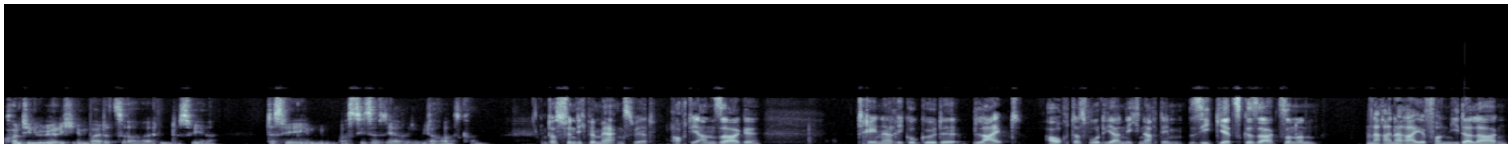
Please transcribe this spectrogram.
kontinuierlich eben weiterzuarbeiten, dass wir, dass wir eben aus dieser Serie wieder rauskommen. Und das finde ich bemerkenswert. Auch die Ansage, Trainer Rico Göde bleibt. Auch das wurde ja nicht nach dem Sieg jetzt gesagt, sondern nach einer Reihe von Niederlagen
